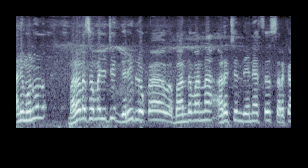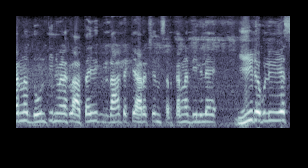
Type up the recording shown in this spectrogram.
आणि म्हणून मराठा समाजाचे गरीब लोक बांधवांना आरक्षण देण्याचं सरकारनं दोन तीन वेळा आताही दहा टक्के आरक्षण सरकारनं दिलेलं आहे. ई डब्ल्यू एस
